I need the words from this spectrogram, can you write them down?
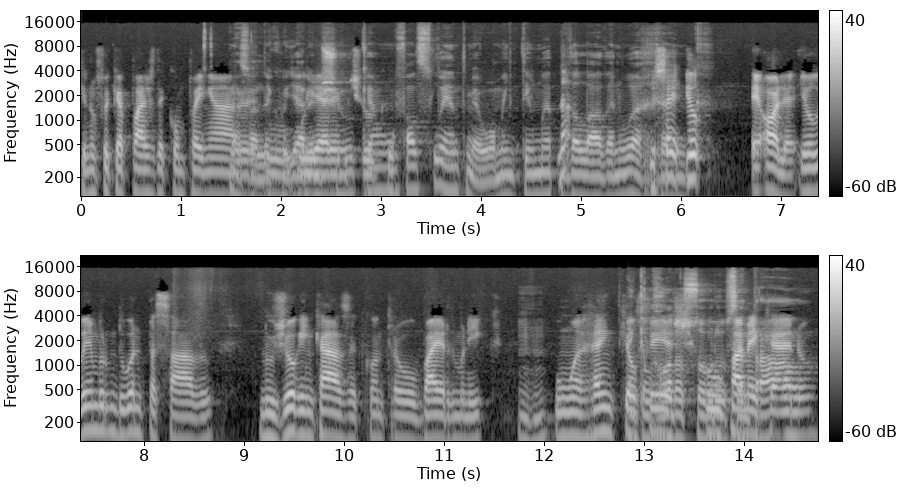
que não foi capaz de acompanhar Mas olha o, o Yaremchuk é um falso lento, meu. O homem tem uma pedalada não, no arranque. Sei, eu, é, olha, eu lembro-me do ano passado, no jogo em casa contra o Bayern de Munique, uhum. um arranque que ele, ele fez com o Pamecano.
